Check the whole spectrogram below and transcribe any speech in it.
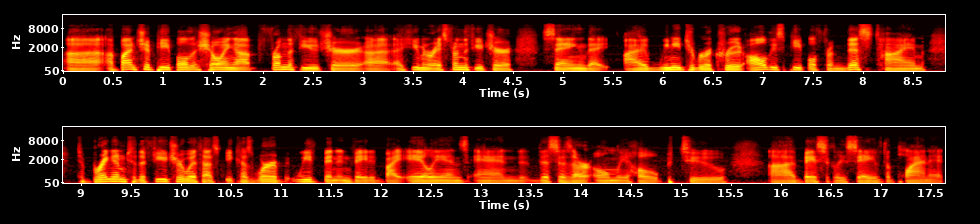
uh, a bunch of people showing up from the future, uh, a human race from the future, saying that I we need to recruit all these people from this time to bring them to the future with us because we're we've been invaded by aliens and this is our only hope to uh, basically save the planet.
